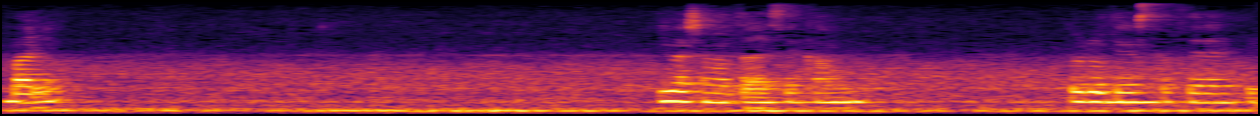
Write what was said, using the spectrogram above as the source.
¿Vale? y vas a notar ese cambio. Pero lo tienes que hacer en ti.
